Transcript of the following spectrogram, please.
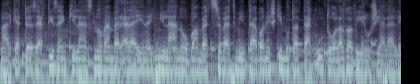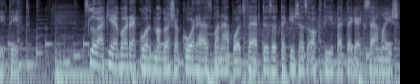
Már 2019. november elején egy Milánóban vett szövetmintában is kimutatták utólag a vírus jelenlétét. Szlovákiában rekordmagas a kórházban ápolt fertőzöttek és az aktív betegek száma is.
